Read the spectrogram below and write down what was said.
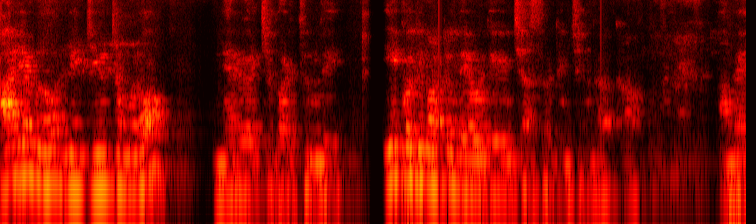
కార్యములు నీ జీవితంలో నెరవేర్చబడుతుంది. ఈ కొద్ది మాటలు దేవుడు దీవించి ఆస్వాదించిన గాక. ఆమె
